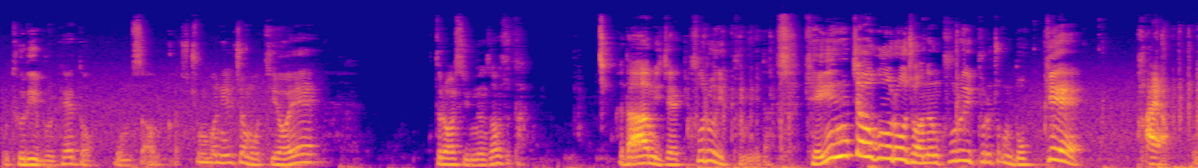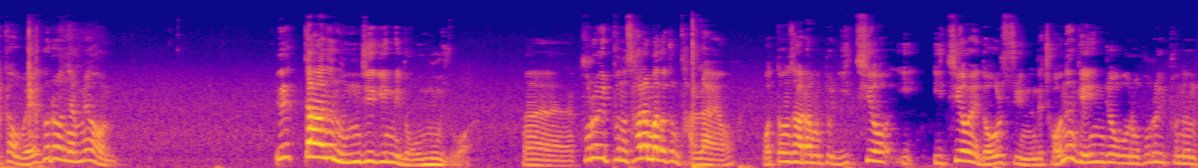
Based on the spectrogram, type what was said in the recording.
뭐 드리블, 헤더, 몸싸움까지 충분히 1.5 티어에 들어갈 수 있는 선수다. 그 다음 이제 쿠루이프입니다. 개인적으로 저는 쿠루이프를 조금 높게 봐요. 그러니까 왜 그러냐면 일단은 움직임이 너무 좋아. 예, 쿠루이프는 사람마다 좀 달라요. 어떤 사람은 또 2티어, 2, 티어에 넣을 수 있는데 저는 개인적으로 쿠루이프는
